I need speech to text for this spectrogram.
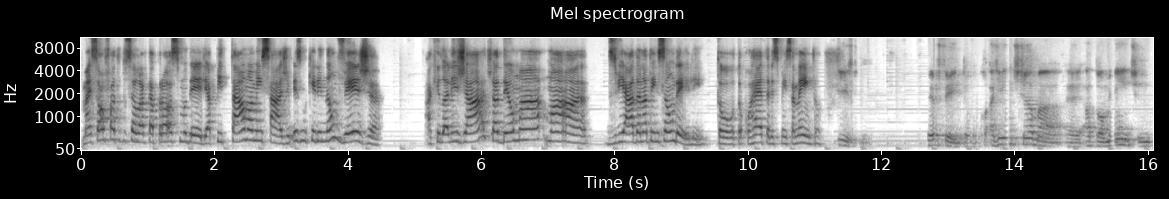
mas só o fato do celular estar próximo dele, apitar uma mensagem, mesmo que ele não veja, aquilo ali já, já deu uma, uma desviada na atenção dele. Tô, tô correta nesse pensamento? Isso. Perfeito. A gente chama é, atualmente,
